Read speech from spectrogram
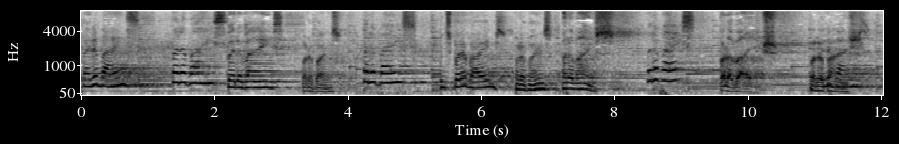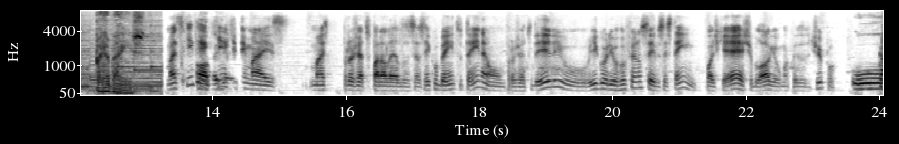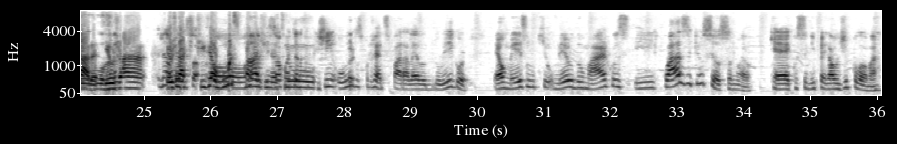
Parabéns. Parabéns. Parabéns. Parabéns. Parabéns. Muitos parabéns. Parabéns. Parabéns. Parabéns. Parabéns. Parabéns. Parabéns. Mas quem, tem, Ó, mas quem é- aqui tem mais, mais projetos paralelos? assim? Eu sei que o Bento tem, né? Um projeto dele, o Igor e o Ruf, eu não sei. Vocês têm podcast, blog, alguma coisa do tipo? O, Cara, o eu já. Eu já tive algumas páginas Só no- um dos projetos paralelos do Igor é o mesmo que o meu, do Marcos, e quase que o seu, Samuel. Que é conseguir pegar o diploma.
